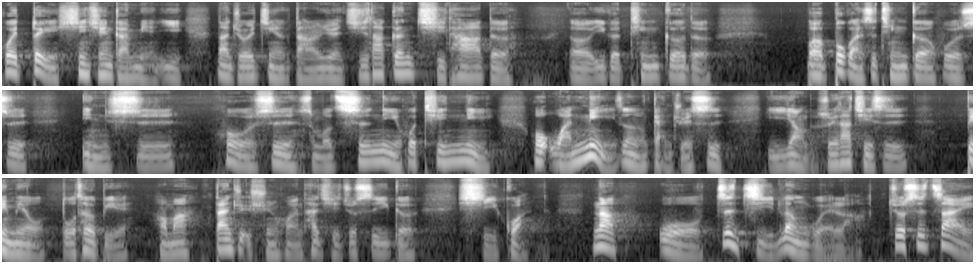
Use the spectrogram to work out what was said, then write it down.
会对新鲜感免疫，那就会进而达到远。其实它跟其他的呃一个听歌的，呃不管是听歌或者是饮食。或者是什么吃腻或听腻或玩腻这种感觉是一样的，所以它其实并没有多特别，好吗？单曲循环它其实就是一个习惯。那我自己认为啦，就是在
